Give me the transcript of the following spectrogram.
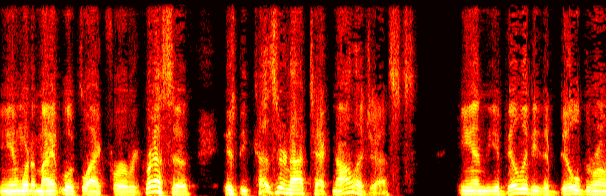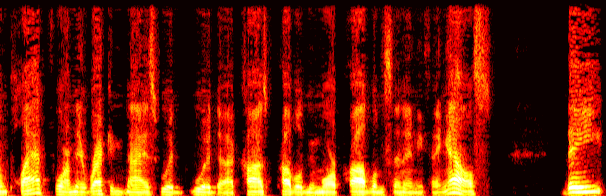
and what it might look like for a regressive is because they're not technologists, and the ability to build their own platform they recognize would, would uh, cause probably more problems than anything else, they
